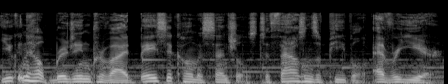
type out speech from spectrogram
You can help Bridging provide basic home essentials to thousands of people every year.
